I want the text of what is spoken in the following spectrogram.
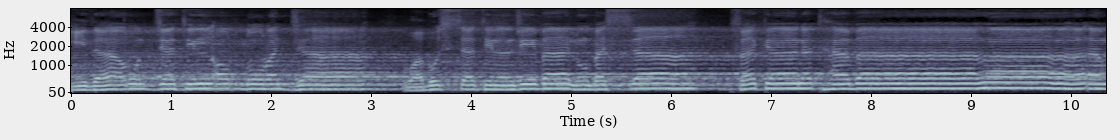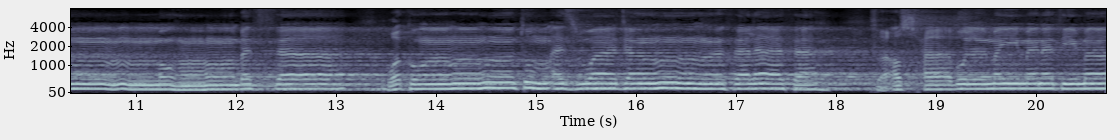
إذا رجت الأرض رجاً وبست الجبال بسا فكانت هباء منبثا وكنتم أزواجا ثلاثة فأصحاب الميمنة ما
